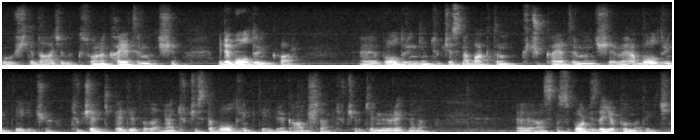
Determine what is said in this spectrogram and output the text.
bu işte dağcılık. Sonra kaya tırmanışı. Bir de bouldering var. Ee, bouldering'in Türkçesine baktım. Küçük kaya tırmanışı veya bouldering diye geçiyor. Türkçe Wikipedia'da da yani Türkçesi de bouldering diye direkt almışlar. Türkçe bir kelime üretmeden. Ee, aslında spor bizde yapılmadığı için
